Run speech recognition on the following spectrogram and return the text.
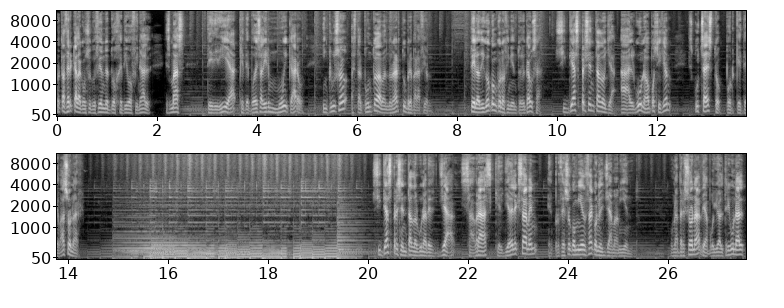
no te acerca a la consecución de tu objetivo final. Es más, te diría que te puede salir muy caro, incluso hasta el punto de abandonar tu preparación. Te lo digo con conocimiento de causa. Si te has presentado ya a alguna oposición, escucha esto porque te va a sonar. Si te has presentado alguna vez ya, sabrás que el día del examen el proceso comienza con el llamamiento. Una persona de apoyo al tribunal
